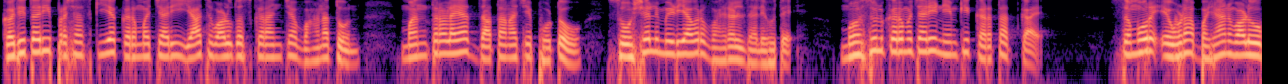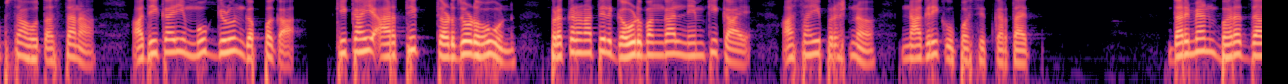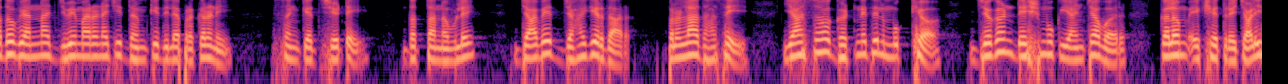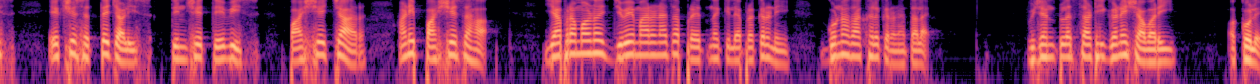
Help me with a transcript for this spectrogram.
कधीतरी प्रशासकीय कर्मचारी याच वाळू तस्करांच्या वाहनातून मंत्रालयात जातानाचे फोटो सोशल मीडियावर व्हायरल झाले होते. महसूल कर्मचारी नेमकी करतात काय? समोर एवढा भयान वाळू उपसा होत असताना अधिकारी मूग गिळून गप्प का? की काही आर्थिक तडजोड होऊन प्रकरणातील गौड बंगाल नेमकी काय? असाही प्रश्न नागरिक उपस्थित करतायत. दरम्यान भरत जाधव यांना जिवे मारण्याची धमकी दिल्याप्रकरणी संकेत शेटे दत्ता नवले जावेद जहागीरदार प्रल्हाद हासे यासह घटनेतील मुख्य जगन देशमुख यांच्यावर कलम एकशे त्रेचाळीस एकशे सत्तेचाळीस तीनशे तेवीस पाचशे चार आणि पाचशे सहा याप्रमाणे जिवे मारण्याचा प्रयत्न केल्याप्रकरणी गुन्हा दाखल करण्यात आलाय. विजन प्लससाठी गणेश आवारी अकोले.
